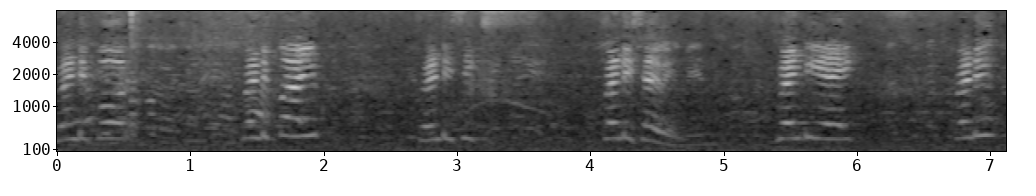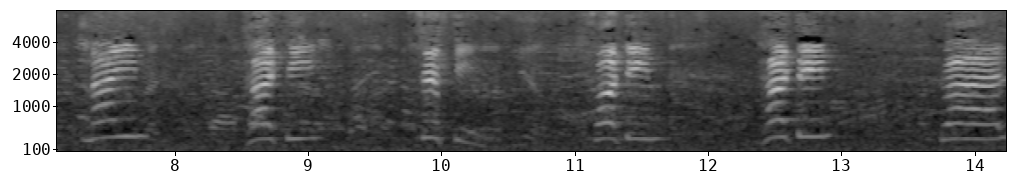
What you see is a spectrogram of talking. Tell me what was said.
24, 25, 26, 27, 28, 29, 30, 15, 14, 13, 12,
